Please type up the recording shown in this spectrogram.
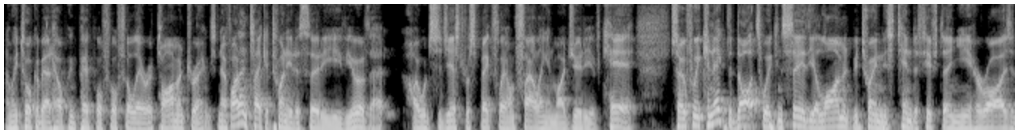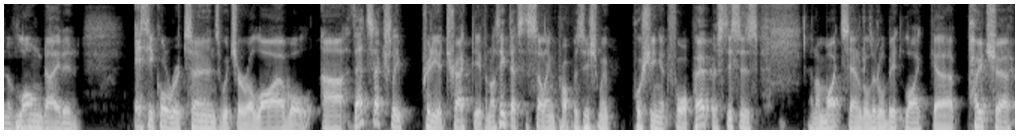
And we talk about helping people fulfill their retirement dreams. Now, if I don't take a 20 to 30 year view of that, I would suggest respectfully I'm failing in my duty of care. So if we connect the dots, we can see the alignment between this 10 to 15 year horizon of long dated ethical returns, which are reliable. Uh, that's actually pretty attractive. And I think that's the selling proposition we're pushing it for purpose. This is, and I might sound a little bit like a poacher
